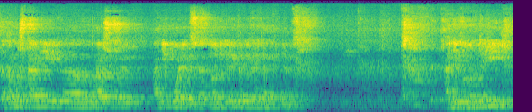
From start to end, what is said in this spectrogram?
Потому что они э, выпрашивают, они молятся, но они при этом не хотят меняться они внутри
